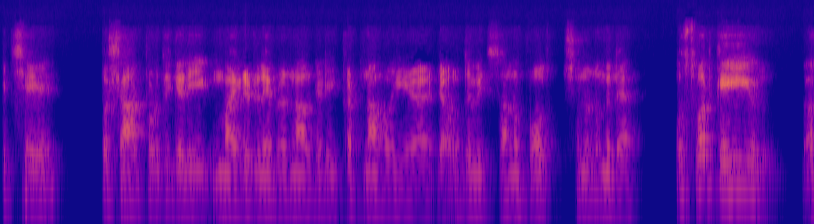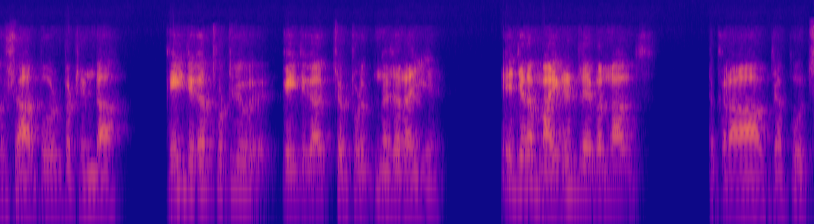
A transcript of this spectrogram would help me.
ਪਿੱਛੇ ਹੁਸ਼ਿਆਰਪੁਰ ਦੀ ਜਿਹੜੀ ਮਾਈਗ੍ਰੇਟ ਲੇਬਰ ਨਾਲ ਜਿਹੜੀ ਘਟਨਾ ਹੋਈ ਹੈ, ਜਾਂ ਉਹਦੇ ਵਿੱਚ ਸਾਨੂੰ ਬਹੁਤ ਸੁਣਨ ਨੂੰ ਮਿਲਿਆ। ਉਸ ਤੋਂ ਬਾਅਦ ਕਈ ਹੁਸ਼ਿਆਰਪੁਰ, ਬਠਿੰਡਾ ਕਈ ਜਗ੍ਹਾ ਥੋੜੀ ਕਈ ਜਗ੍ਹਾ ਚੜਪੜ ਨਜ਼ਰ ਆਈ ਹੈ। ਇਹ ਜਿਹੜਾ ਮਾਈਗ੍ਰੇਟ ਲੇਬਰ ਨਾਲ ਟਕਰਾਅ ਜਾਂ ਕੁਝ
